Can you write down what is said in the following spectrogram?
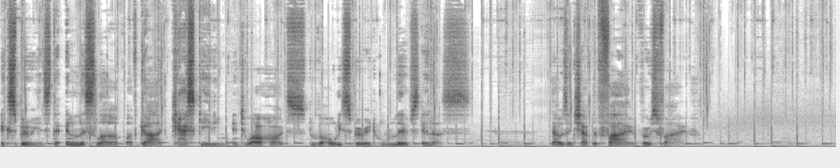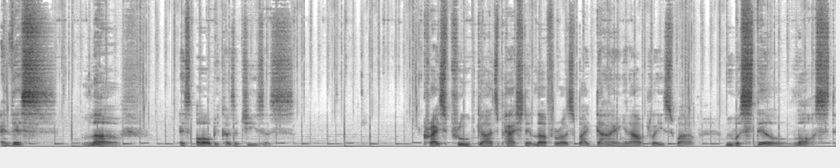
experience the endless love of God cascading into our hearts through the Holy Spirit who lives in us. That was in chapter 5, verse 5. And this love is all because of Jesus. Christ proved God's passionate love for us by dying in our place while we were still lost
